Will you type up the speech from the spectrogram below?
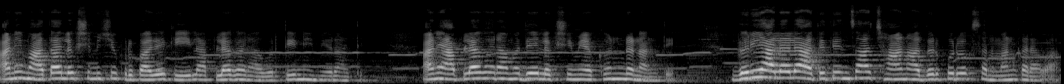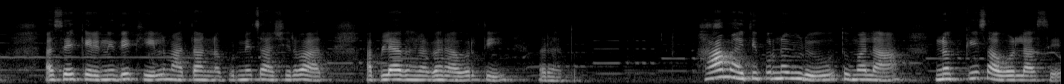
आणि माता लक्ष्मीची कृपा देखील आपल्या घरावरती नेहमी राहते आणि आपल्या घरामध्ये लक्ष्मी अखंड नांदते. घरी आलेल्या अतिथींचा छान आदरपूर्वक सन्मान करावा. असे केल्याने देखील माता अन्नपूर्णेचा आशीर्वाद आपल्या घरा घरावरती राहतो. हा माहितीपूर्ण व्हिडिओ तुम्हाला नक्कीच आवडला असेल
